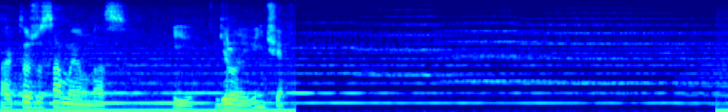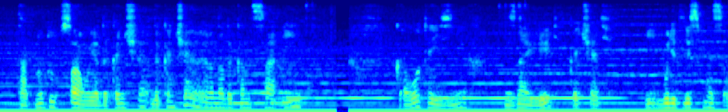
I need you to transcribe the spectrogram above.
Так, то же самое у нас и герои Винчи. Так, ну тут Саву я докончаю, докончаю, наверное, до конца. И кого-то из них, не знаю, или этих качать. И будет ли смысл.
